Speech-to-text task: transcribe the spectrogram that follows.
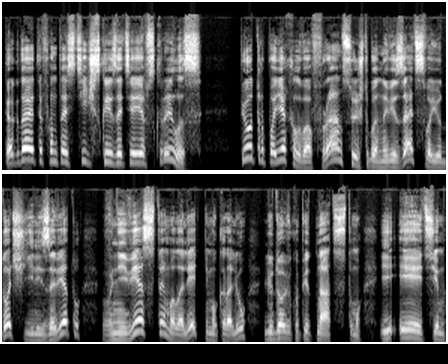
Когда эта фантастическая затея вскрылась, Петр поехал во Францию, чтобы навязать свою дочь Елизавету в невесты малолетнему королю Людовику XV и этим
